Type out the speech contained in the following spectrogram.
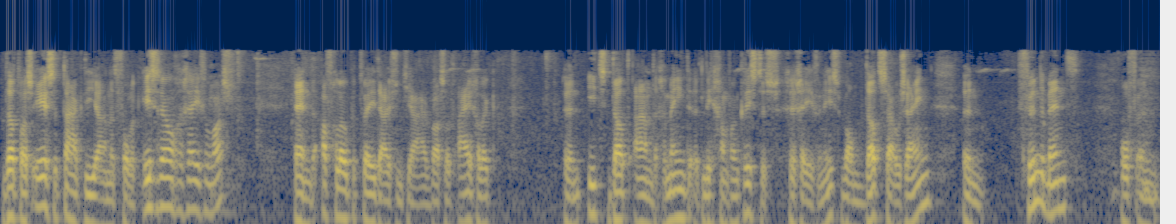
Dat was eerst de taak die aan het volk Israël gegeven was. En de afgelopen 2000 jaar was dat eigenlijk een iets dat aan de gemeente, het lichaam van Christus, gegeven is. Want dat zou zijn een fundament of een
